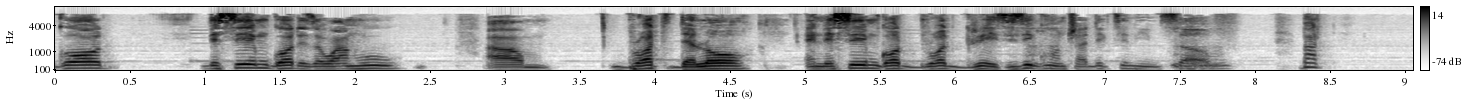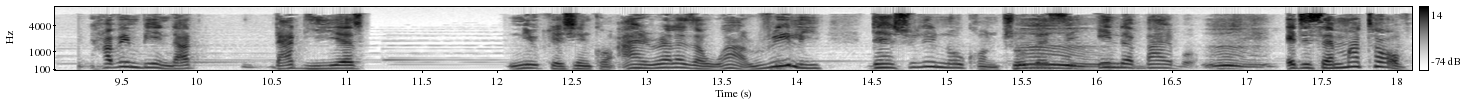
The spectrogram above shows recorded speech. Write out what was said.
God, the same God is the one who um, brought the law and the same God brought grace? Is he Mm-hmm. contradicting himself? But having been that that year's new creation con, I realized that wow, really, there's really no controversy Mm. in the Bible. mm, It is a matter of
